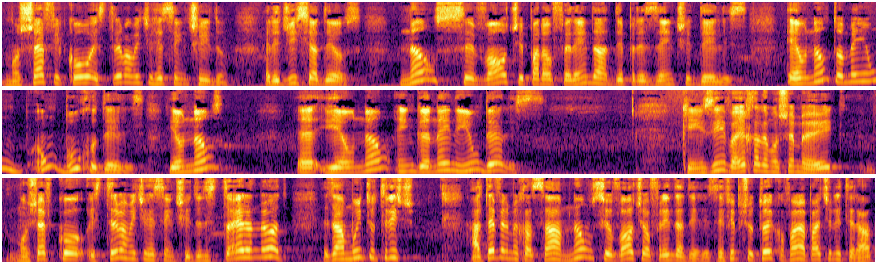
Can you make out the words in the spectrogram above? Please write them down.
Moshe ficou extremamente ressentido. Ele disse a Deus: Não se volte para a oferenda de presente deles. Eu não tomei um, um burro deles. E eu não, eh, e eu não enganei nenhum deles. 15, Vaichale Moshe Meid, Moshe ficou extremamente ressentido, ele estava muito triste. Até ver Mechassam, não se volte a oferenda dele. Se Fip chutou conforme a parte literal,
